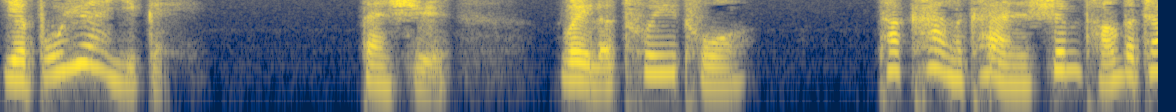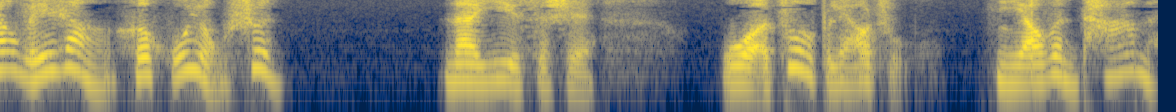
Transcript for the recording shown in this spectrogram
也不愿意给，但是为了推脱。他看了看身旁的张维让和胡永顺，那意思是，我做不了主，你要问他们。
